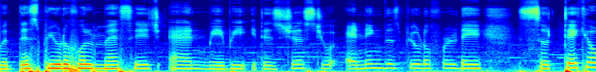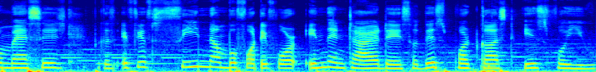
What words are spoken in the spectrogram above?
with this beautiful message and maybe it is just you ending this beautiful day. So take your message because if you've seen number 44 in the entire day so this podcast is for you.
